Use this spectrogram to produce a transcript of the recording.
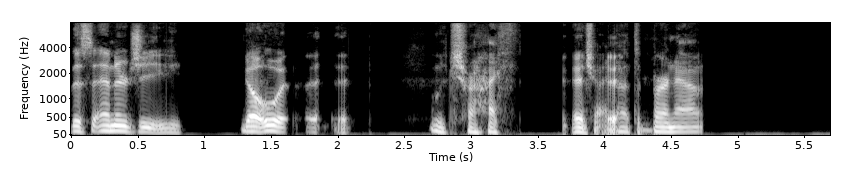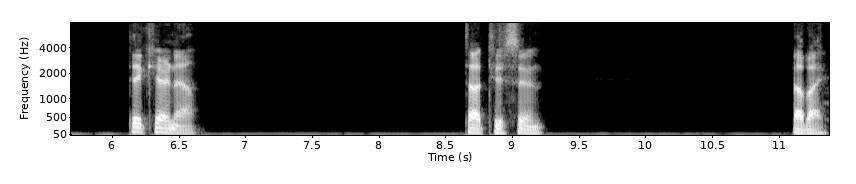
this energy. Go with it. We'll try. try not to burn out. Take care now. Talk to you soon. Bye bye.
